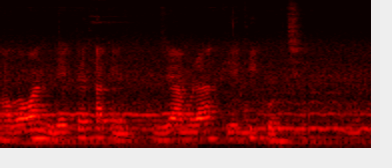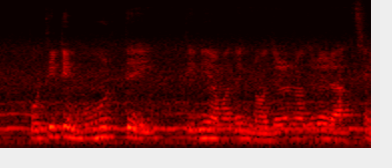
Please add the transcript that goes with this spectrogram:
ভগবান দেখতে থাকেন যে আমরা কে কি করছি। প্রতিটি মুহূর্তেই তিনি আমাদের নজরে নজরে রাখছেন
